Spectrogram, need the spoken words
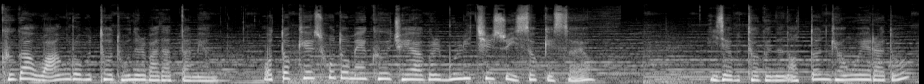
그가 왕으로부터 돈을 받았다면 어떻게 소돔의 그 죄악을 물리칠 수 있었겠어요? 이제부터 그는 어떤 경우에라도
